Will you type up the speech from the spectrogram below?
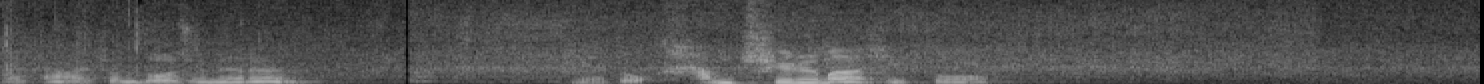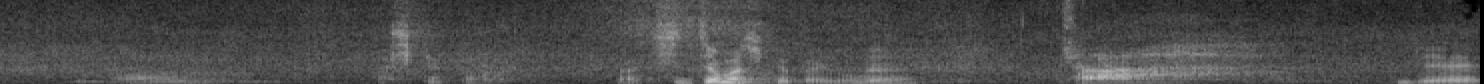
설탕을 좀 넣어주면은 또 감칠맛이 또 어우, 맛있겠다. 아, 진짜 맛있겠다 이거. 네. 자 이제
